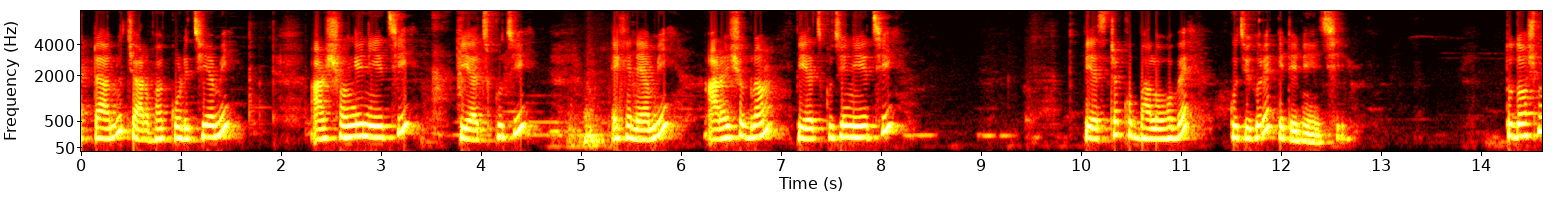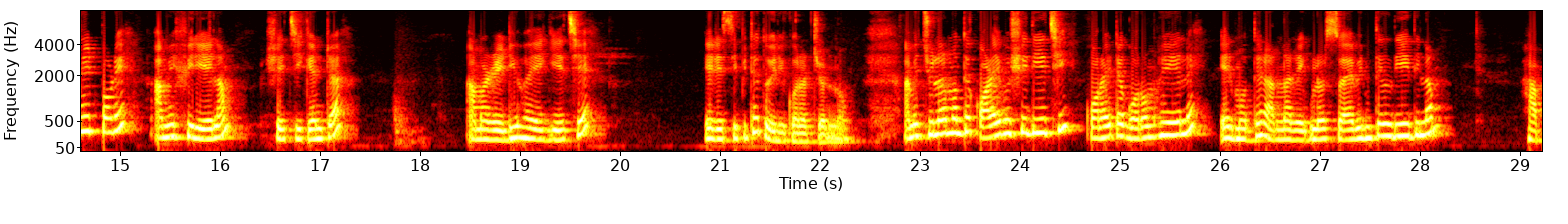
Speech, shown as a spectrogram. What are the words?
একটা আলু চার ভাগ করেছি আমি, আর সঙ্গে নিয়েছি পেঁয়াজ কুচি। এখানে আমি আড়াইশো গ্রাম পেঁয়াজ কুচি নিয়েছি। পেঁয়াজটা খুব ভালোভাবে কুচি করে কেটে নিয়েছি। তো দশ মিনিট পরে আমি ফিরে এলাম। সেই চিকেনটা আমার রেডি হয়ে গিয়েছে এই রেসিপিটা তৈরি করার জন্য। আমি চুলার মধ্যে কড়াই বসিয়ে দিয়েছি। কড়াইটা গরম হয়ে এলে এর মধ্যে রান্নার রেগুলার সয়াবিন তেল দিয়ে দিলাম হাফ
